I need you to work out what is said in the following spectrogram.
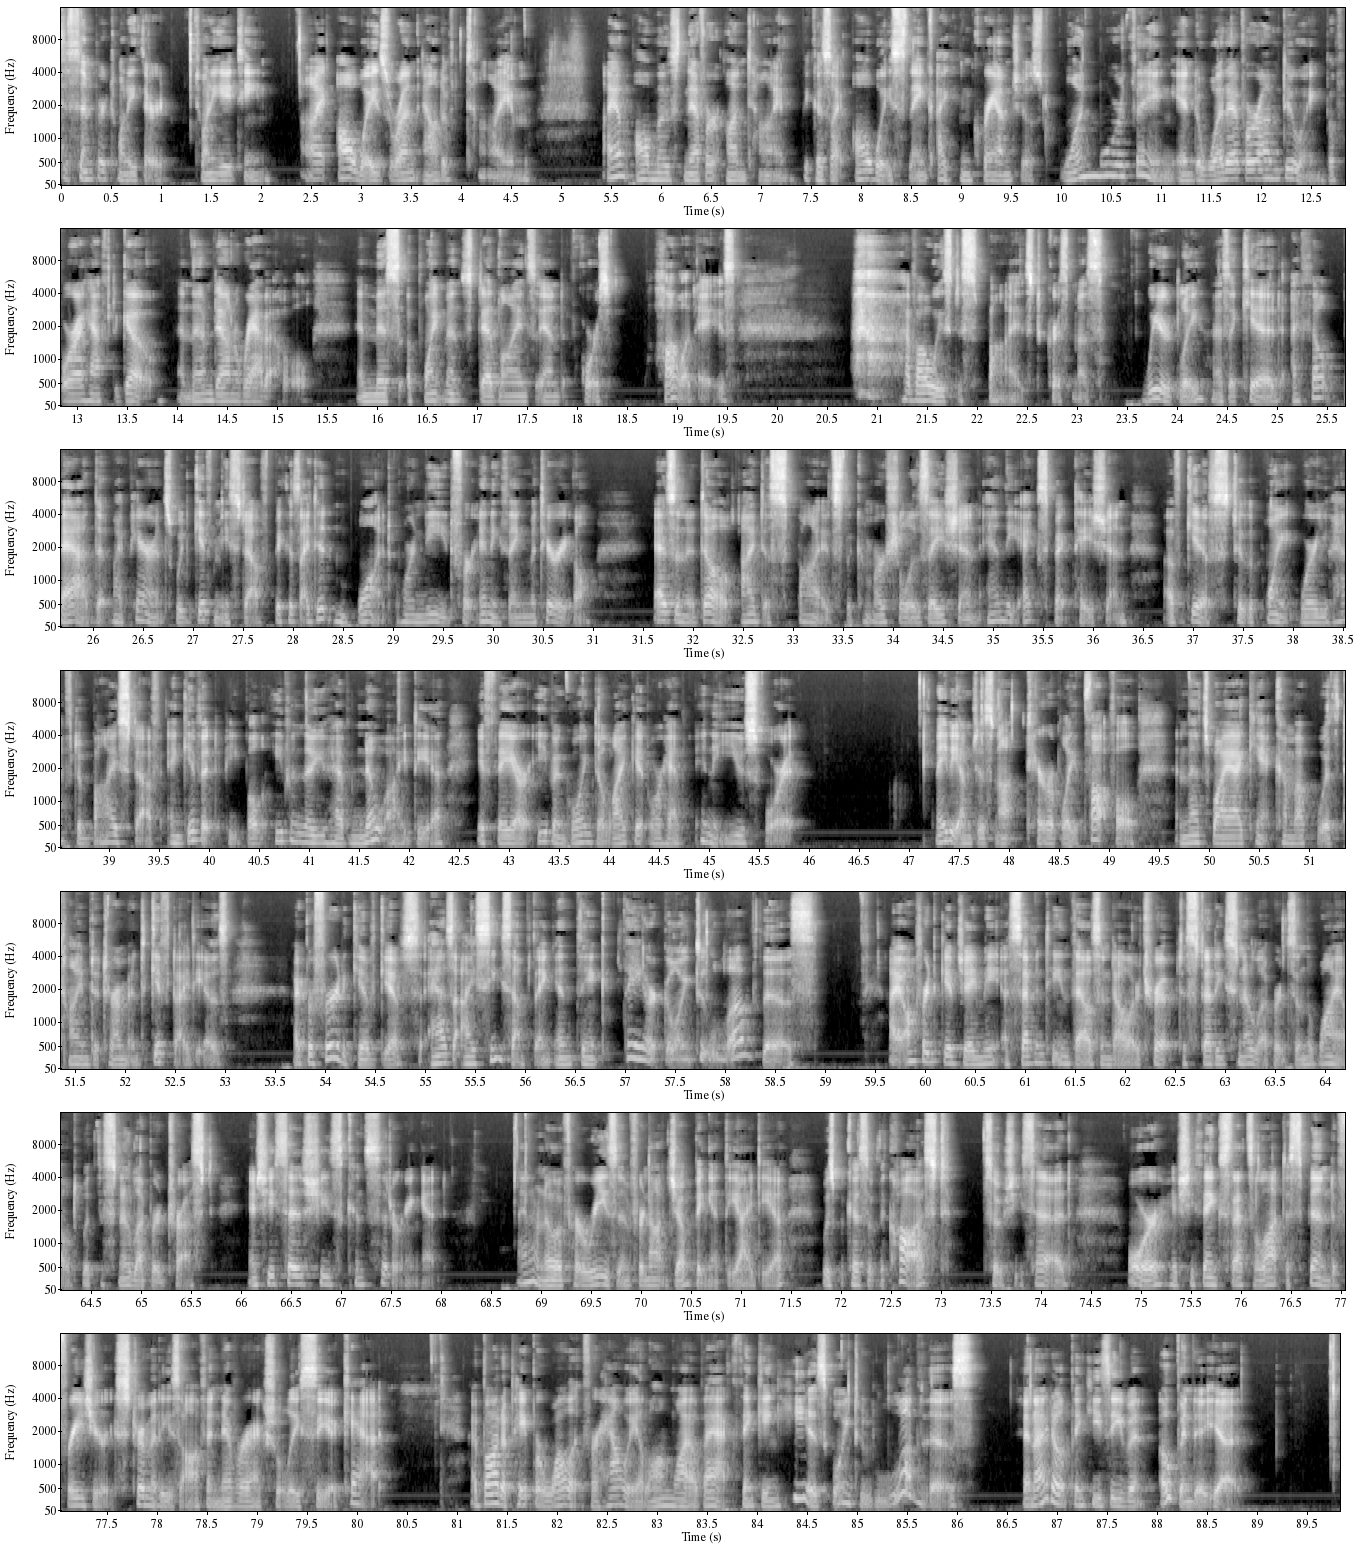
December 23rd, 2018. I always run out of time. I am almost never on time because I always think I can cram just one more thing into whatever I'm doing before I have to go, and then I'm down a rabbit hole and miss appointments, deadlines, and of course, holidays. I've always despised Christmas. Weirdly, as a kid, I felt bad that my parents would give me stuff because I didn't want or need for anything material. As an adult, I despise the commercialization and the expectation of gifts to the point where you have to buy stuff and give it to people, even though you have no idea if they are even going to like it or have any use for it. Maybe I'm just not terribly thoughtful, and that's why I can't come up with time determined gift ideas. I prefer to give gifts as I see something and think they are going to love this. I offered to give Jamie a $17,000 trip to study snow leopards in the wild with the Snow Leopard Trust, and she says she's considering it. I don't know if her reason for not jumping at the idea was because of the cost, so she said, or if she thinks that's a lot to spend to freeze your extremities off and never actually see a cat. I bought a paper wallet for Howie a long while back, thinking he is going to love this, and I don't think he's even opened it yet.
